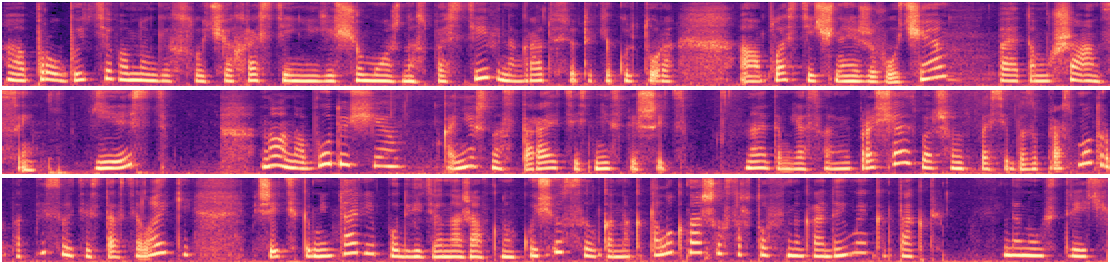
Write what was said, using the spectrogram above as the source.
а, пробуйте. Во многих случаях растения еще можно спасти. Виноград все-таки культура а, пластичная и живучая, поэтому шансы есть. Ну а на будущее, конечно, старайтесь не спешить. На этом я с вами прощаюсь. Большое спасибо за просмотр. Подписывайтесь, ставьте лайки, пишите комментарии под видео, нажав кнопку еще. Ссылка на каталог наших сортов винограда и мои контакты. До новых встреч!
